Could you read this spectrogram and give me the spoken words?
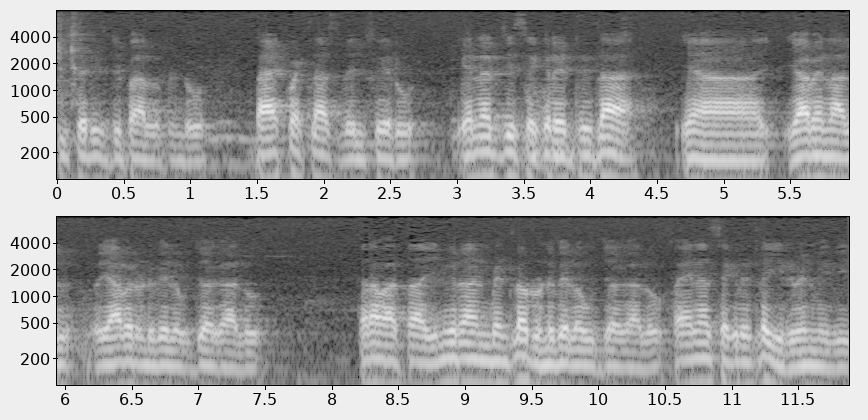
fisheries department backward class welfare energy సెక్రటరీలా యాభై నాలుగు యాభై రెండు వేల ఉద్యోగాలు. తర్వాత ఎన్విరాన్మెంట్లో రెండు వేల ఉద్యోగాలు. ఫైనాన్స్ సెక్రటరీలో ఇరవై ఎనిమిది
